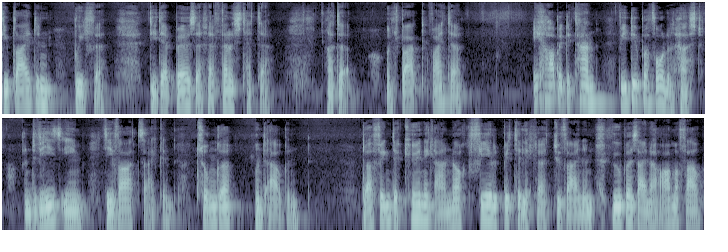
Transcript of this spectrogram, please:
die beiden Briefe, die der Böse verfälscht hätte, hatte, und sprach weiter, Ich habe getan, wie du befohlen hast, und wies ihm die Wahrzeichen, Zunge und Augen. Da fing der König an, noch viel bitterlicher zu weinen über seine arme Frau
